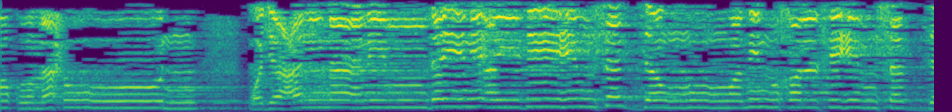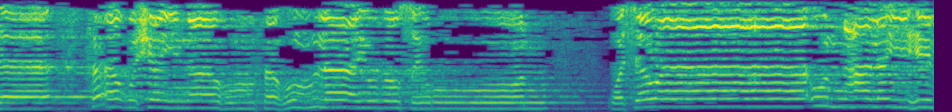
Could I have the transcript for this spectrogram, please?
مقمحون وجعلنا من بين أيديهم سدا ومن خلفهم سدا فأغشيناهم فهم لا يبصرون وسواء عليهم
